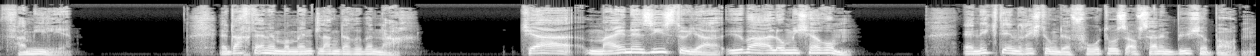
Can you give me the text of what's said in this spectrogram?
Familie. Er dachte einen Moment lang darüber nach. Tja, meine siehst du ja überall um mich herum. Er nickte in Richtung der Fotos auf seinem Bücherborden.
